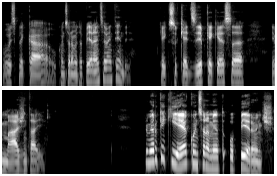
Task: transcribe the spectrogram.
vou explicar o condicionamento operante, você vai entender o que isso quer dizer, porque que essa imagem está aí. Primeiro, o que é condicionamento operante?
